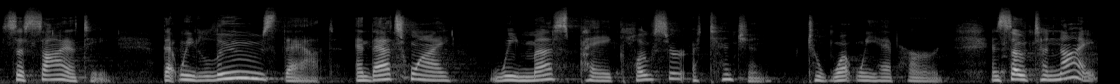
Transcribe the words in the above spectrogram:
society that we lose that. And that's why we must pay closer attention to what we have heard. And so tonight,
